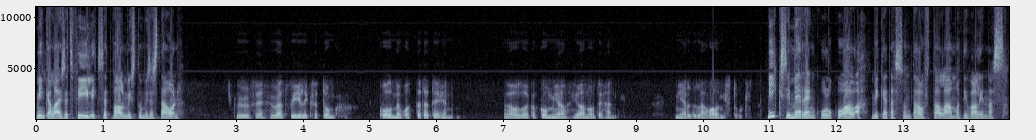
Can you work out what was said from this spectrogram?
Minkälaiset fiilikset valmistumisesta on? Kyllä se hyvät fiilikset on kolme vuotta tätä tehnyt. Tämä on ollut aika komia hienoa tehdä, niin mielellään valmistuukin. Miksi merenkulkuala? Mikä tässä on taustalla ammatinvalinnassa?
